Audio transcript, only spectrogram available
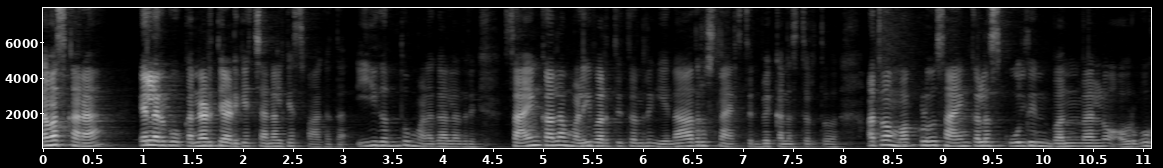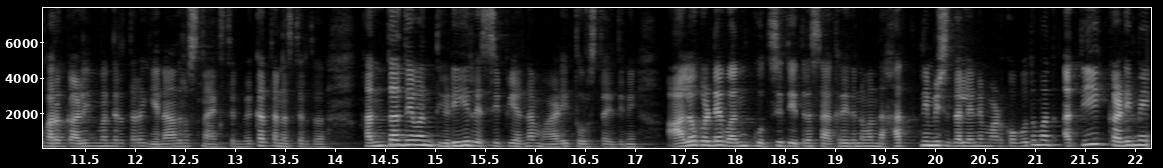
ನಮಸ್ಕಾರ. ಎಲ್ಲರಿಗೂ ಕನ್ನಡತಿ ಅಡುಗೆ ಚಾನಲ್ಗೆ ಸ್ವಾಗತ. ಈಗಂತೂ ಮಳೆಗಾಲದ್ರಿ. ಸಾಯಂಕಾಲ ಮಳೆ ಬರ್ತಿತ್ತಂದ್ರೆ ಏನಾದರೂ ಸ್ನ್ಯಾಕ್ಸ್ ತಿನ್ಬೇಕು ಅನ್ನಿಸ್ತಿರ್ತದೆ ಅಥವಾ ಮಕ್ಕಳು ಸಾಯಂಕಾಲ ಸ್ಕೂಲ್ದಿಂದ ಬಂದ ಮೇಲೂ ಅವ್ರಿಗೂ ಹೊರಗೆ ಗಾಳಿನ ಬಂದಿರ್ತಾರೆ, ಏನಾದರೂ ಸ್ನ್ಯಾಕ್ಸ್ ತಿನ್ಬೇಕಂತ ಅನ್ನಿಸ್ತಿರ್ತದೆ ಅಂಥದ್ದೇ ಒಂದು ದಿಢೀರ್ ರೆಸಿಪಿಯನ್ನು ಮಾಡಿ ತೋರಿಸ್ತಾ ಇದ್ದೀನಿ. ಆಲೂಗಡ್ಡೆ ಒಂದು ಕುದಿಸಿದ್ದಿದ್ರೆ ಸಾಕ್ರೆ. ಇದನ್ನು ಒಂದು ಹತ್ತು ನಿಮಿಷದಲ್ಲೇ ಮಾಡ್ಕೋಬೋದು. ಮತ್ತು ಅತಿ ಕಡಿಮೆ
